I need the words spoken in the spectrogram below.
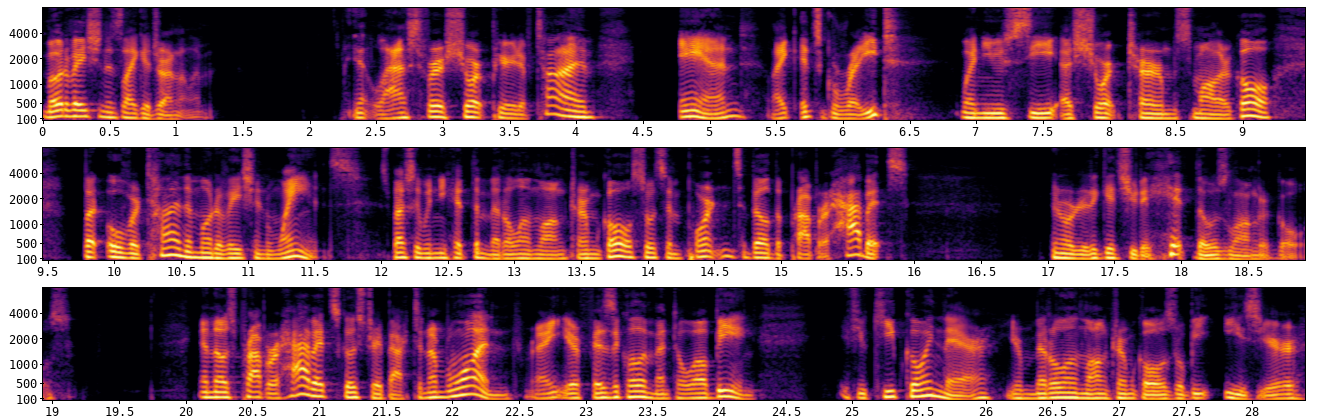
motivation is like adrenaline. It lasts for a short period of time and like it's great when you see a short-term smaller goal, but over time the motivation wanes, especially when you hit the middle and long-term goals. So it's important to build the proper habits in order to get you to hit those longer goals. And those proper habits go straight back to number one, right? Your physical and mental well being. If you keep going there, your middle and long term goals will be easier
